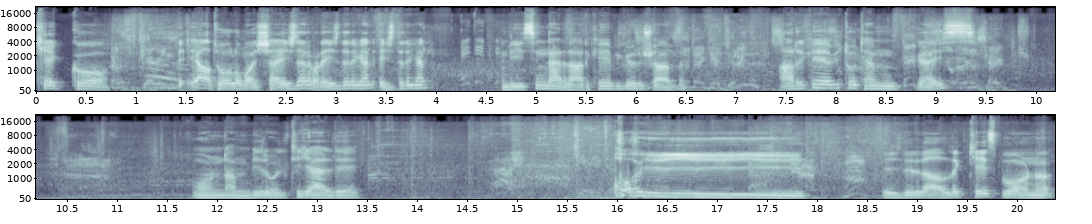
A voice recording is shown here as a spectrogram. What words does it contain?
Kekko. De- Yat oğlum aşağı ejder var. Ejder'e gel. Ejder'e gel. Lee Sin nerede? Arkaya bir görüş abi. Arkaya bir totem guys. Oradan bir ulti geldi. Oy! Ejderi de aldık. Kes bu Orn'u.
